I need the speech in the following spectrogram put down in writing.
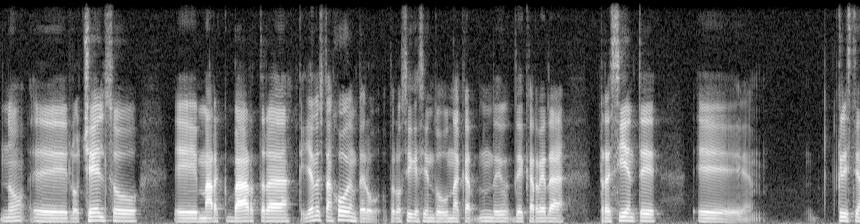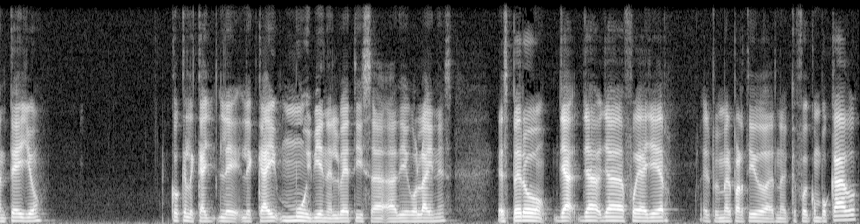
¿no? Eh, Lo Chelso, eh, Mark Bartra, que ya no es tan joven, pero, pero sigue siendo una de, carrera reciente, eh, Cristian Tello, creo que le cae, le, cae muy bien el Betis a, Diego Laines. Espero, ya, ya, ya fue ayer el primer partido en el que fue convocado,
